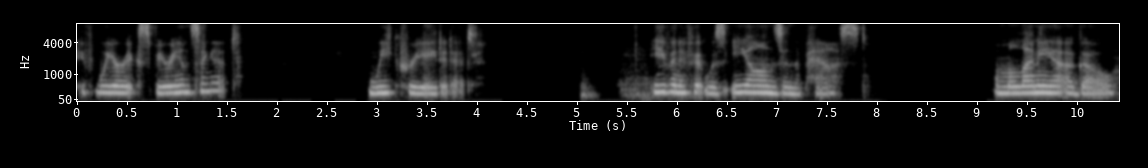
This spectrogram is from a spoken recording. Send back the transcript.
If we are experiencing it, we created it. Even if it was eons in the past, a millennia ago,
